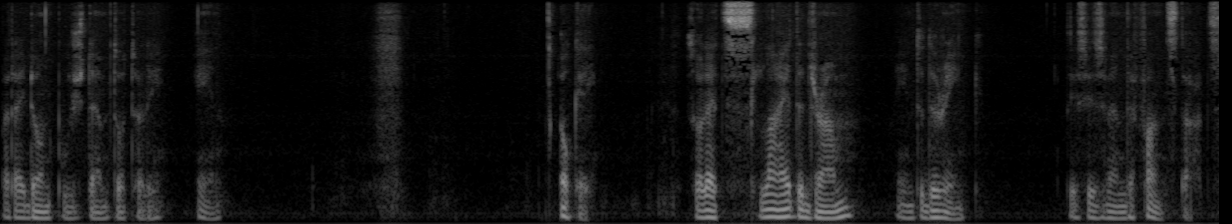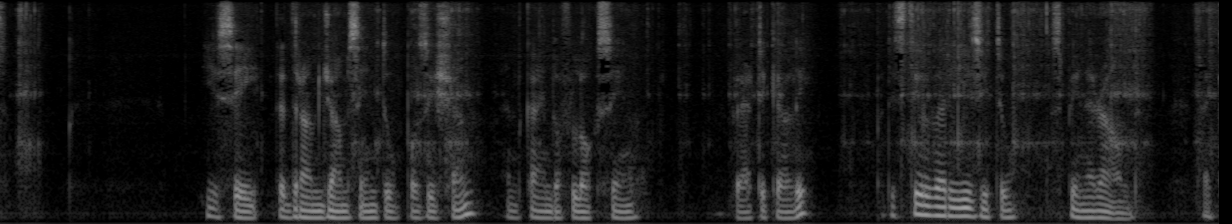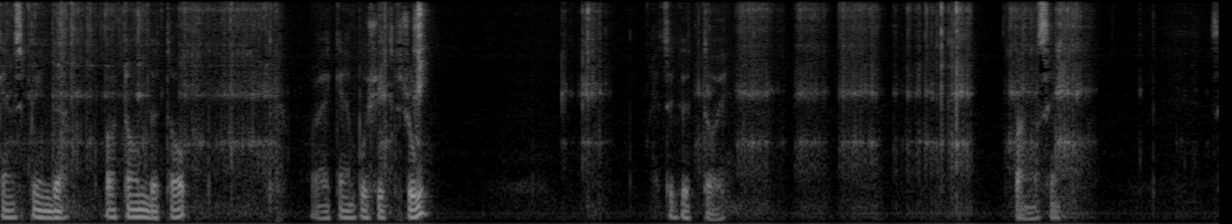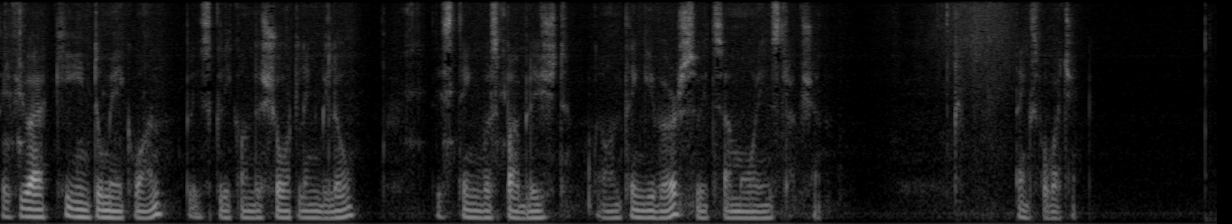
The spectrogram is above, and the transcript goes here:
but I don't push them totally in. Okay, so let's slide the drum into the ring. This is when the fun starts you see the drum jumps into position and kind of locks in vertically but it's still very easy to spin around. I can spin the bottom the top or I can push it through. It's a good toy. Bouncing. So if you are keen to make one please click on the short link below. This thing was published on Thingiverse with some more instruction. Thanks for watching.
